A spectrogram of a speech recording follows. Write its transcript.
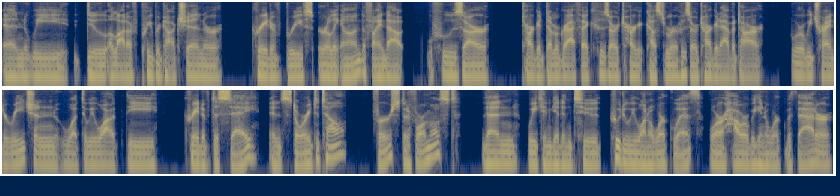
and we do a lot of pre production or creative briefs early on to find out who's our target demographic, who's our target customer, who's our target avatar, who are we trying to reach, and what do we want the creative to say and story to tell first and foremost. Then we can get into who do we want to work with, or how are we going to work with that, or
